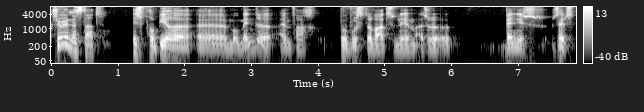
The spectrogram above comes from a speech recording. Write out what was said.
Schön ist das. Ich probiere äh, Momente einfach bewusster wahrzunehmen. Also wenn ich, selbst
